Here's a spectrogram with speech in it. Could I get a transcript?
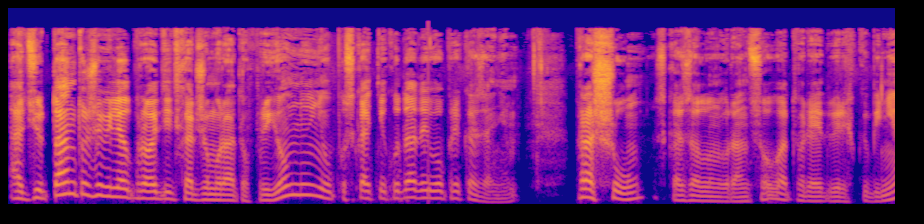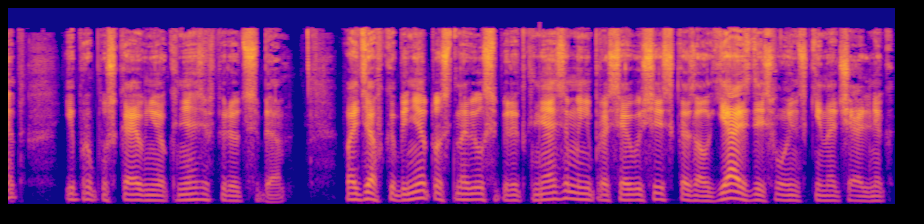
адъютант уже велел проводить Хаджи Мурата в приемную и не упускать никуда до его приказания. «Прошу», — сказал он Воронцову, отворяя дверь в кабинет и пропуская в нее князя вперед себя. Войдя в кабинет, остановился перед князем и, не прося его сесть, сказал, «Я здесь воинский начальник,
